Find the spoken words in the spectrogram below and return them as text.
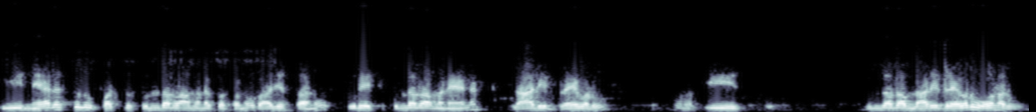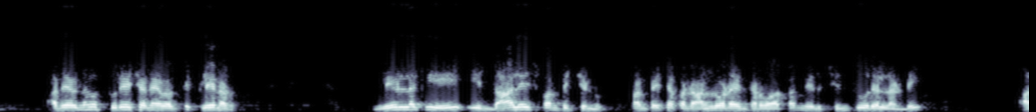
ఈ నేరస్తులు ఫస్ట్ సుందర్రామ్ అనే ఒకతను రాజస్థాను సురేష్ సుందర్రామ్ అనే ఆయన లారీ డ్రైవరు. ఈ సుందర్రామ్ లారీ డ్రైవర్ ఓనరు. అదేవిధంగా సురేష్ అనే వ్యక్తి క్లీనరు. వీళ్ళకి ఈ దాలేసి పంపించిండు. పంపేసి అక్కడ అన్లోడ్ అయిన తర్వాత మీరు చింతూరు వెళ్ళండి. ఆ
